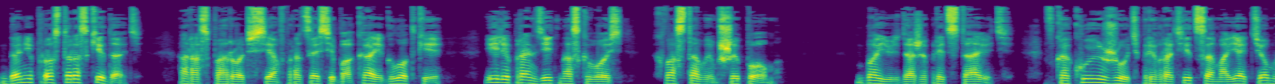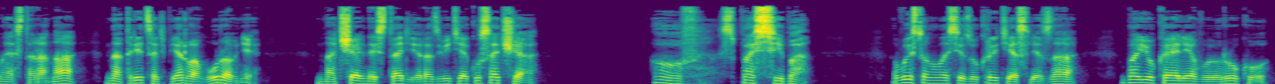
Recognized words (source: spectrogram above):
Да не просто раскидать, распороть всем в процессе бока и глотки или пронзить насквозь хвостовым шипом. Боюсь даже представить, в какую жуть превратится моя темная сторона на 31 уровне, начальной стадии развития кусача. «Уф, спасибо!» Высунулась из укрытия слеза, баюкая левую руку,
